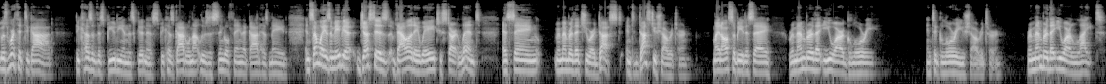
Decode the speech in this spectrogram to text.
It was worth it to God because of this beauty and this goodness, because God will not lose a single thing that God has made. In some ways, and maybe just as valid a way to start Lent as saying, Remember that you are dust, and to dust you shall return, might also be to say, Remember that you are glory, and to glory you shall return. Remember that you are light,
